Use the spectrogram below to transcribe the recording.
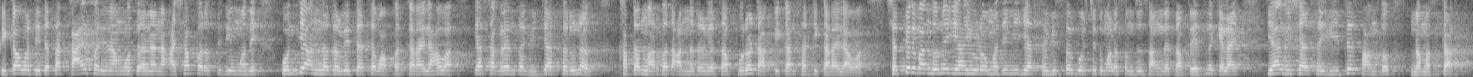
पिकावरती त्याचा काय परिणाम होतो आणि अशा परिस्थितीमध्ये कोणते अन्नद्रव्य त्याचा वापर करायला हवा या सगळ्यांचा विचार करूनच खतांमार्फत अन्नद्रव्याचा पुरवठा पिकांसाठी करायला हवा. शेतकरी बांधवने या व्हिडिओमध्ये मी या सविस्तर गोष्टी तुम्हाला समजून सांगण्याचा प्रयत्न केला आहे या विषयासह इथेच थांबतो. नमस्कार.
